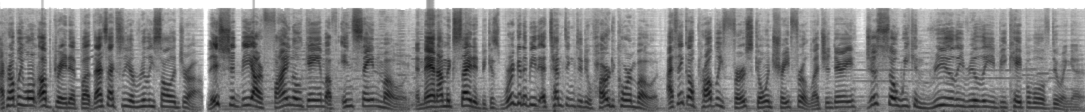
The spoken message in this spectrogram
I probably won't upgrade it, but that's actually a really solid drop. This should be our final game of Insane Mode. And man, I'm excited because we're to be attempting to do Hardcore Mode. I think I'll probably first go and trade for a Legendary, just so we can really, really be capable of doing it.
